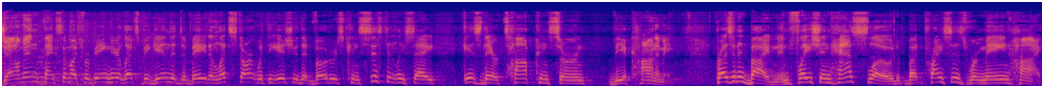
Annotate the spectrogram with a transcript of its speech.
Gentlemen, thanks so much for being here. Let's begin the debate and let's start with the issue that voters consistently say is their top concern the economy. President Biden, inflation has slowed, but prices remain high.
